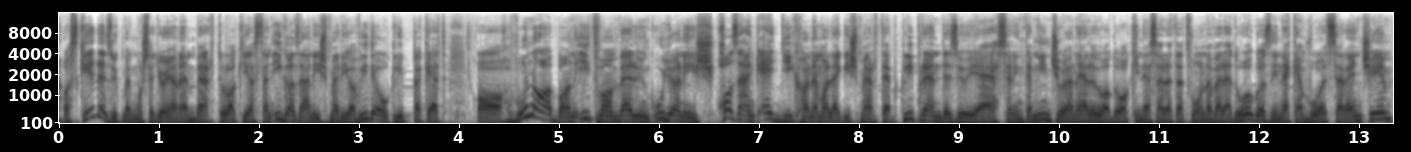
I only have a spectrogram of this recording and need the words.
azt kérdezzük meg most egy olyan embertől, aki aztán igazán ismeri a videoklippeket. A vonalban itt van velünk ugyanis hazánk egyik, ha nem a legismertebb kliprendezője, szerintem nincs olyan előadó, aki ne szeretett volna vele dolgozni, nekem volt szerencsém.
